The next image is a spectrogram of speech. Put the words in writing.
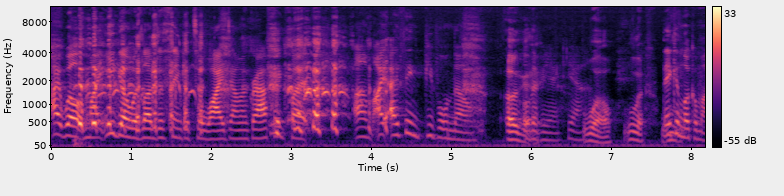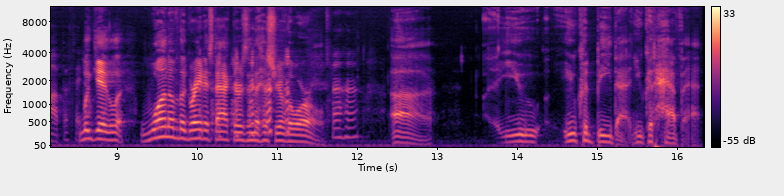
I well, my ego would love to think it's a wide demographic, but um, I, I think people know Okay. Olivier. Yeah, Well, l- they can look him up if they. we get look, one of the greatest actors in the history of the world. Uh-huh. you you could be that. You could have that.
